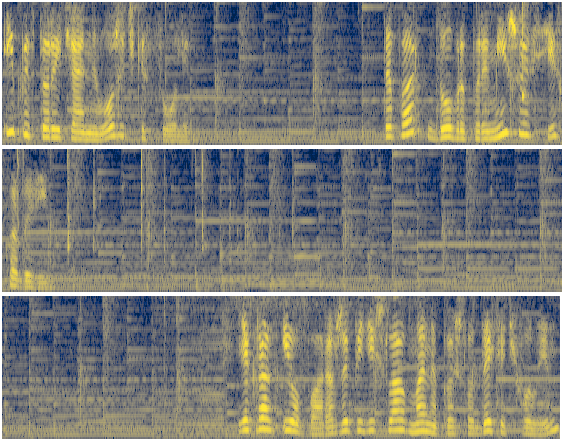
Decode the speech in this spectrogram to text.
і 1,5 чайні ложечки солі. Тепер добре перемішую всі складові. Якраз і опара вже підійшла, в мене пройшло 10 хвилин.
